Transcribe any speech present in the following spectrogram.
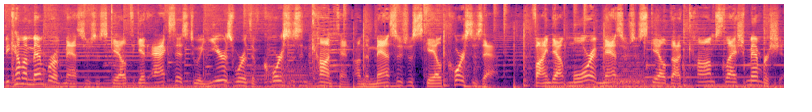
Become a member of Masters of Scale to get access to a year's worth of courses and content on the Masters of Scale Courses app. Find out more at mastersofscale.com slash membership.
